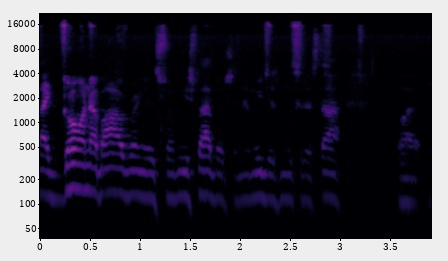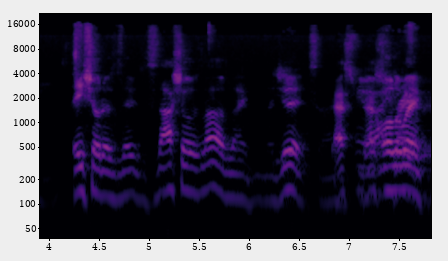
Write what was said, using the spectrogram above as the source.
like, growing up, our upbringing is from East Flatbush, and then we just moved to the Stuy. But they showed us, they, the Stuy showed us love, like, legit. So, That's Yeah, that's all the great. way.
